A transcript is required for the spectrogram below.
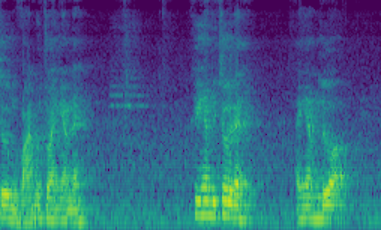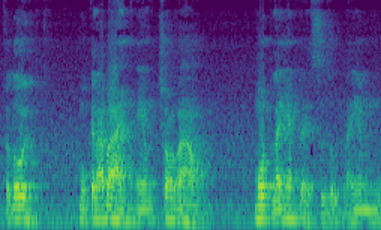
chơi một ván cho anh em này. Khi em đi chơi này anh em lựa cho tôi một cái lá bài anh em cho vào. Một là anh em có thể sử dụng là anh em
